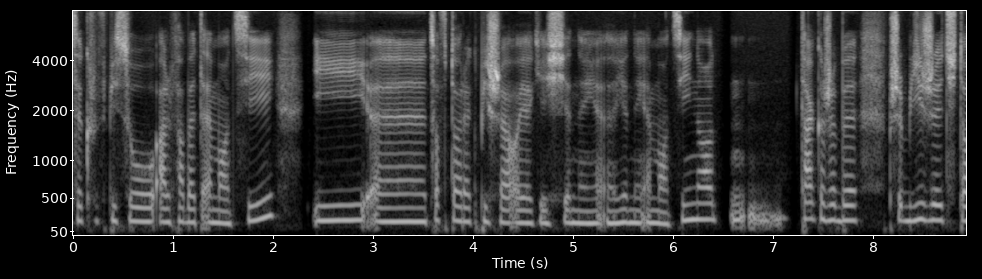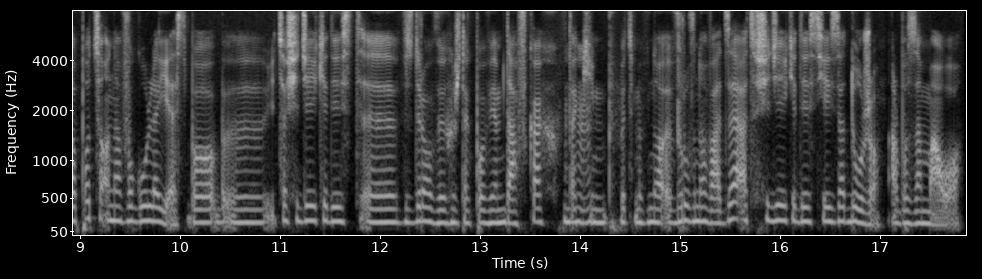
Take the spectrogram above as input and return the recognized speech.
cykl wpisu alfabet emocji i e, co wtorek piszę o jakiejś jednej, jednej emocji. No tak, żeby przybliżyć to, po co ona w ogóle jest, bo e, co się dzieje, kiedy jest e, w zdrowych, że tak powiem, dawkach, w Mhm. takim powiedzmy w, no, w równowadze, a co się dzieje, kiedy jest jej za dużo albo za mało.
